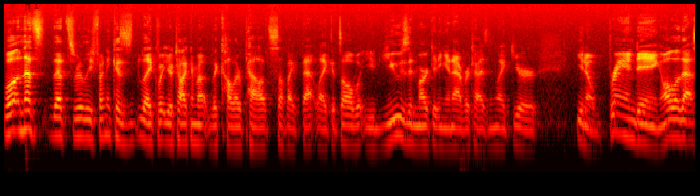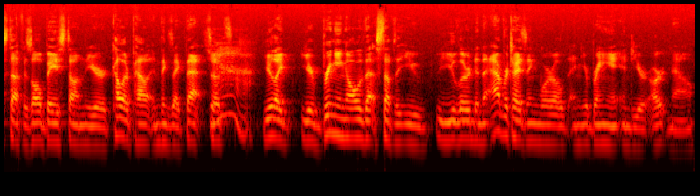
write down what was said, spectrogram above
Well, and that's that's really funny because like what you're talking about the color palette stuff like that like it's all what you'd use in marketing and advertising like your you know branding all of that stuff is all based on your color palette and things like that. So Yeah. it's you're like you're bringing all of that stuff that you you learned in the advertising world and you're bringing it into your art now.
